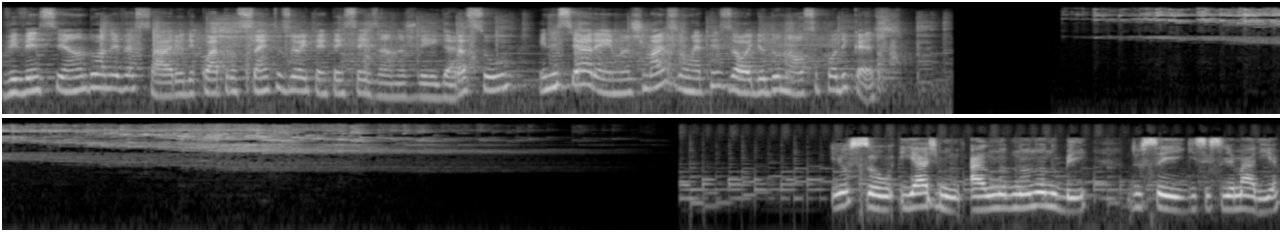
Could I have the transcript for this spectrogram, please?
Vivenciando o aniversário de 486 anos de Igaraçu, iniciaremos mais um episódio do nosso podcast. Eu sou Yasmin, aluna do nono B do CEIG Cecília Maria,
